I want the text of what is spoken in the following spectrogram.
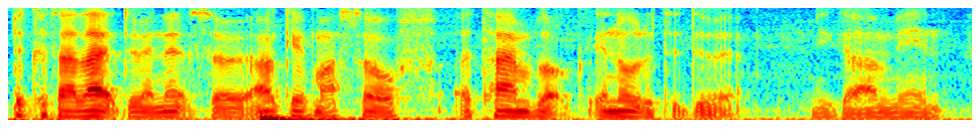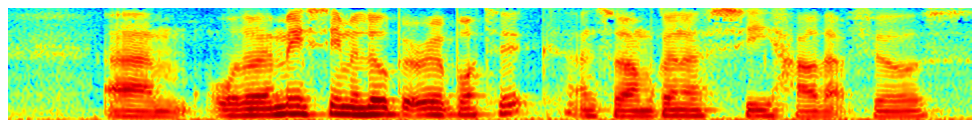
because I like doing it, so I'll give myself a time block in order to do it. You get what I mean? Um, although it may seem a little bit robotic, and so I'm gonna see how that feels.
